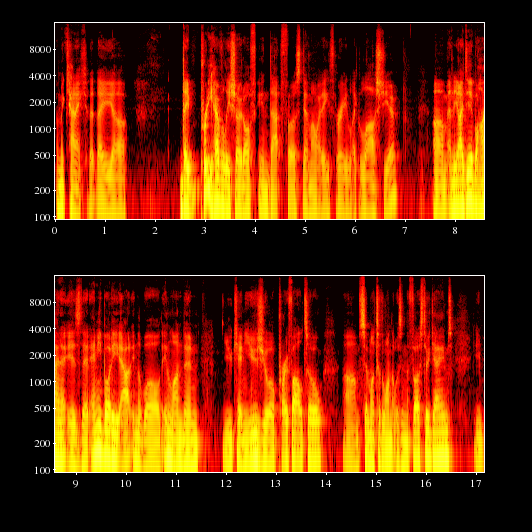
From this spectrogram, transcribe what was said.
mechanic that they uh, they pretty heavily showed off in that first demo at E3 like last year. Um, and the idea behind it is that anybody out in the world in London, you can use your profile tool, um, similar to the one that was in the first two games. You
